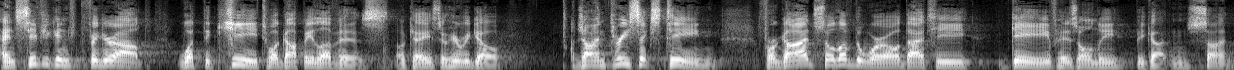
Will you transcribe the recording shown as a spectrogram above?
and see if you can figure out what the key to agape love is. Okay, so here we go. John 3:16. For God so loved the world that he gave his only begotten Son.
